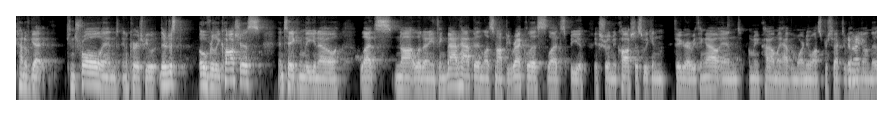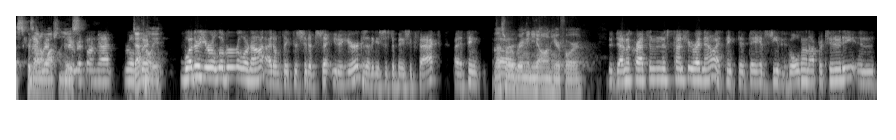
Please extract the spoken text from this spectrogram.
kind of get control and encourage people. They're just overly cautious and taking the, you know, let's not let anything bad happen. Let's not be reckless. Let's be extremely cautious. We can figure everything out. And I mean, Kyle might have a more nuanced perspective Can than I- me on this because Can I don't rip- watch the can I news. riff on that real quick? Definitely. Whether you're a liberal or not, I don't think this should upset you to hear because I think it's just a basic fact. I think That's what uh, we're bringing you on here for. The Democrats in this country right now, I think that they have seen a golden opportunity in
